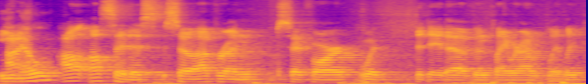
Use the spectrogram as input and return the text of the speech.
you know, I'll, I'll say this. So I've run so far with the data I've been playing around with lately.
